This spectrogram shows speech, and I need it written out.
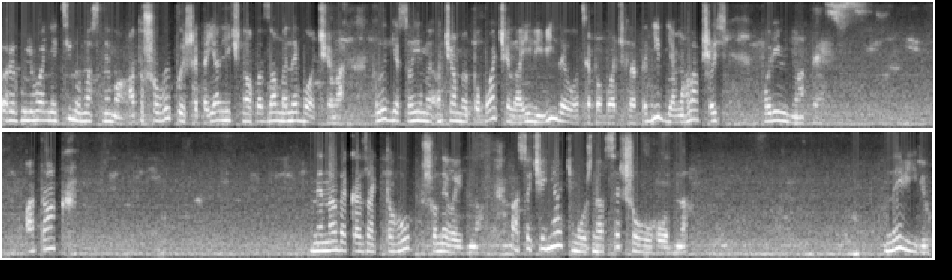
Регулювання цін у нас нема. А то, що ви пишете, я лічно глазами не бачила. Коли б я своїми очами побачила, і відео це побачила, тоді б я могла б щось порівняти. А так не треба казати того, що не видно. А сочинять можна все, що угодно. Не вірю.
